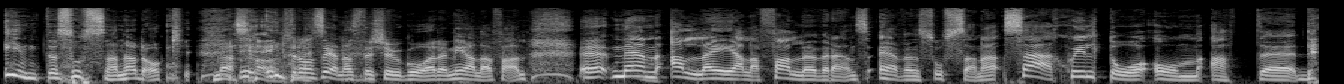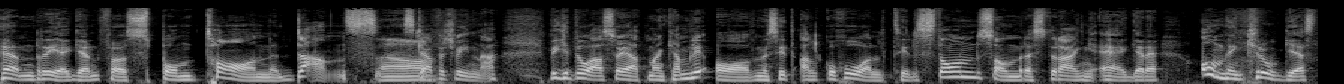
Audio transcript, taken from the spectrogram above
Inte sossarna dock. Alltså. Inte de senaste 20 åren i alla fall. Eh, Men alla är i alla fall överens, även sossarna. Särskilt då om att eh, den regeln för spontandans Ja. ska försvinna. Vilket då alltså är att man kan bli av med sitt alkoholtillstånd som restaurangägare om en kroggäst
